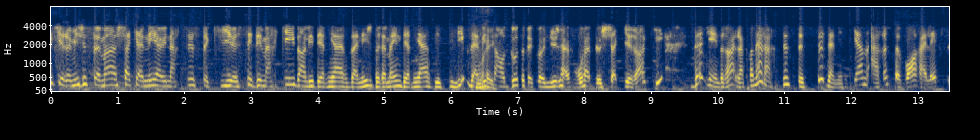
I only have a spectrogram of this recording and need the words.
Prix qui est remis justement chaque année à une artiste qui euh, s'est démarquée dans les dernières années, je dirais même dernières décennies. Vous avez sans doute reconnu la voix de Shakira qui deviendra la première artiste sud-américaine à recevoir, Alex,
